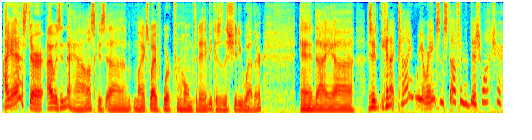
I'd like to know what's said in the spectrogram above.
i asked her i was in the house because uh, my ex-wife worked from home today because of the shitty weather. And i uh i said can i can i rearrange some stuff in the dishwasher?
